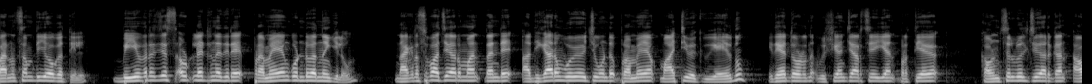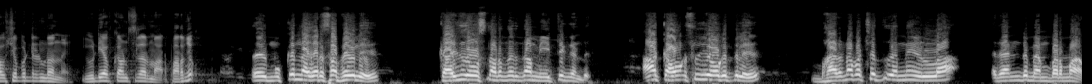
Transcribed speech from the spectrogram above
ഭരണസമിതി യോഗത്തിൽ ബീവറേജസ് ഔട്ട്ലെറ്റിനെതിരെ പ്രമേയം കൊണ്ടുവന്നെങ്കിലും നഗരസഭാ ചെയർമാൻ തന്റെ അധികാരം ഉപയോഗിച്ചുകൊണ്ട് പ്രമേയം മാറ്റിവെക്കുകയായിരുന്നു. ഇതേ തുടർന്ന് വിഷയം ചർച്ച ചെയ്യാൻ പ്രത്യേക കൗൺസിൽ വിളിച്ചു ചേർക്കാൻ ആവശ്യപ്പെട്ടിട്ടുണ്ടെന്ന് യു ഡി എഫ് കൗൺസിലർമാർ പറഞ്ഞു. മുക്കൻ മുക്കം നഗരസഭയിൽ കഴിഞ്ഞ ദിവസം നടന്നിരുന്ന മീറ്റിംഗ് ഉണ്ട്. ആ കൗൺസിൽ യോഗത്തിൽ ഭരണപക്ഷത്ത് തന്നെയുള്ള രണ്ട് മെമ്പർമാർ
